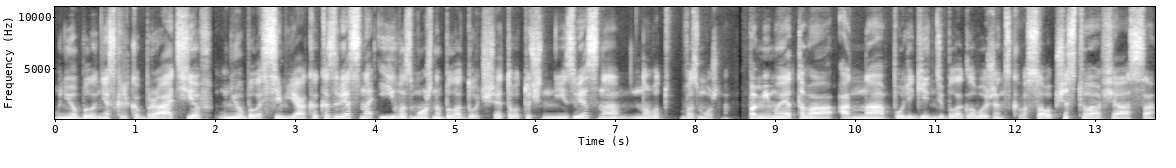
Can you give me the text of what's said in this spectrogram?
у нее было несколько братьев, у нее была семья, как известно, и, возможно, была дочь. Это вот точно неизвестно, но вот возможно. Помимо этого, она по легенде была главой женского сообщества Фиаса,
